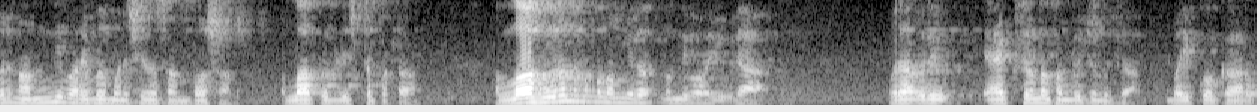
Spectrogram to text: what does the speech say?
ഒരു നന്ദി പറയുമ്പോൾ മനുഷ്യന് സന്തോഷമാണ്. അള്ളാഹു വലിയ ഇഷ്ടപ്പെട്ടാണ്. അള്ളാഹുവിനും നമ്മൾ നന്ദി നന്ദി പറയൂല. ഒരു ഒരു ആക്സിഡന്റ് സംഭവിച്ചു നിൽക്കുക. ബൈക്കോ കാറോ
